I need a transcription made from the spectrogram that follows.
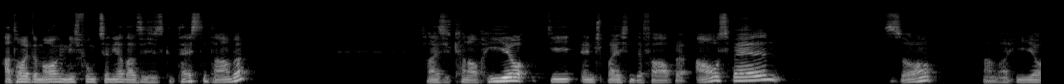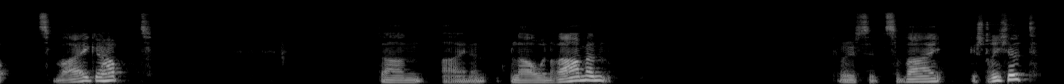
Hat heute Morgen nicht funktioniert, als ich es getestet habe. Das heißt, ich kann auch hier die entsprechende Farbe auswählen. So, haben wir hier zwei gehabt. Dann einen blauen Rahmen. Größe 2 gestrichelt.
